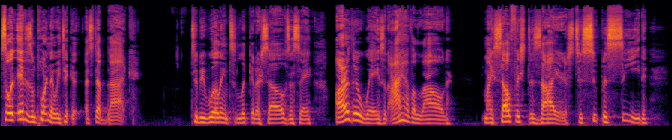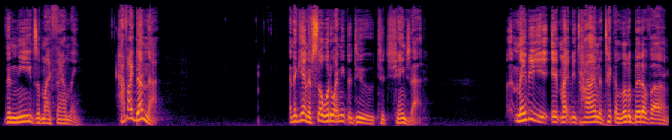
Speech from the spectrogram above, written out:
So it is important that we take a, step back to be willing to look at ourselves and say, are there ways that I have allowed my selfish desires to supersede the needs of my family? Have I done that? And again, if so, what do I need to do to change that? Maybe it might be time to take a little bit of a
